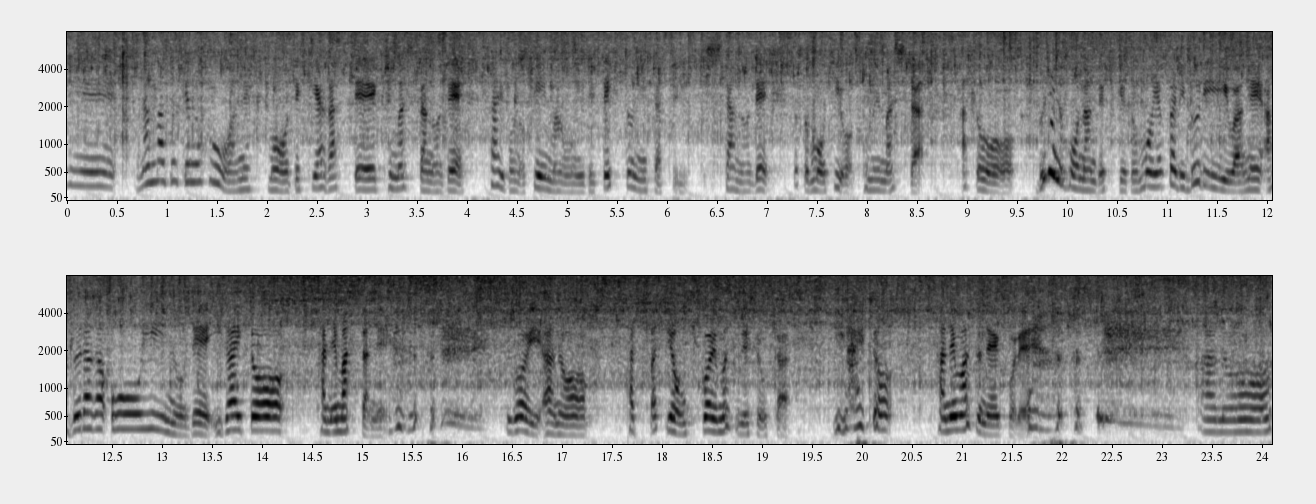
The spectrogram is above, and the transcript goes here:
えー、生漬けの方はねもう出来上がってきましたので最後のピーマンを入れてひと煮立ちしたのでちょっともう火を止めました。あとブリの方なんですけどもやっぱりブリはね油が多いので意外と跳ねましたね。すごいあのパチパチ音聞こえますでしょうか？意外と跳ねますねこれ。あの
